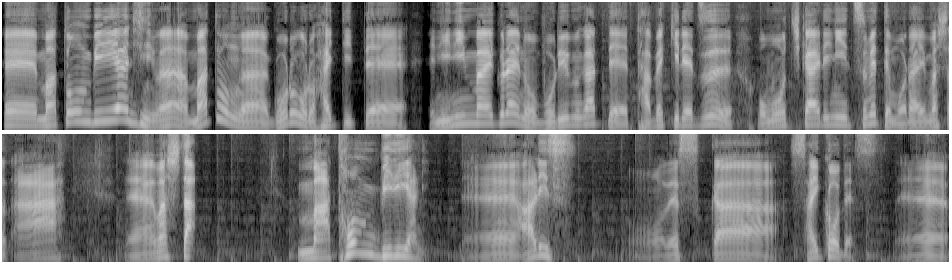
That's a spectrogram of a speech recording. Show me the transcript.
えーマトンビリヤニにはマトンがゴロゴロ入っていて2人前ぐらいのボリュームがあって食べきれずお持ち帰りに詰めてもらいました。あー出ました。マトンビリヤニ。ねアリス。そうですか。最高です。ね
